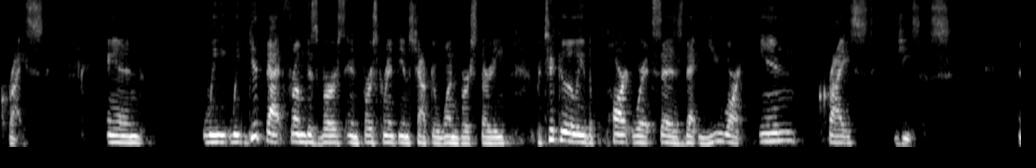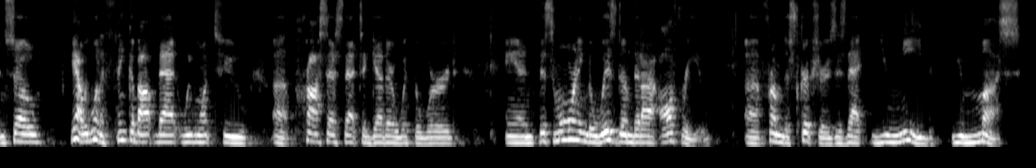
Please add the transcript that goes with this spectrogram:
Christ. And we, we get that from this verse in First Corinthians chapter 1, verse 30, particularly the part where it says that you are in Christ Jesus. And so, yeah, we want to think about that. We want to uh, process that together with the word. And this morning, the wisdom that I offer you uh, from the scriptures is that you need, you must,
